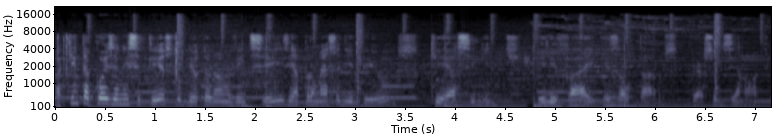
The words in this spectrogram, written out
A quinta coisa nesse texto, Deuteronômio 26, é a promessa de Deus, que é a seguinte: Ele vai exaltá-los. Verso 19.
